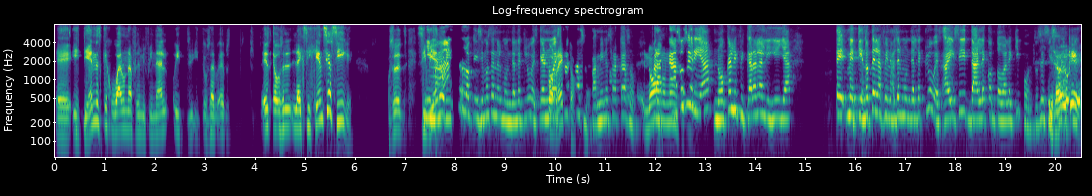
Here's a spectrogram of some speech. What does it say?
eh, y tienes que jugar una semifinal y, o, sea, la exigencia sigue. O sea, si bien por lo que hicimos en el Mundial de Clubes, que no es fracaso, para mí no es fracaso. Eh, no, fracaso sería no calificar a la liguilla, metiéndote en la final del Mundial de Clubes. Ahí sí, dale con todo al equipo. Entonces, sí, ¿Y saben qué?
